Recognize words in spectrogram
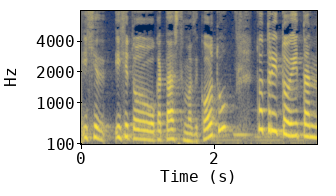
είχε, είχε το κατάστημα δικό του. Το τρίτο ήταν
